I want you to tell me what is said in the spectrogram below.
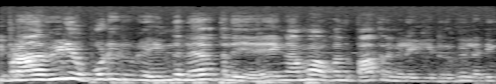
இப்போ நான் வீடியோ போட்டுட்டு இருக்க இந்த நேரத்திலேயே எங்கள் அம்மா உட்காந்து பாத்திரம் கழுவிக்கிட்டு இருக்கும். இல்லாட்டி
